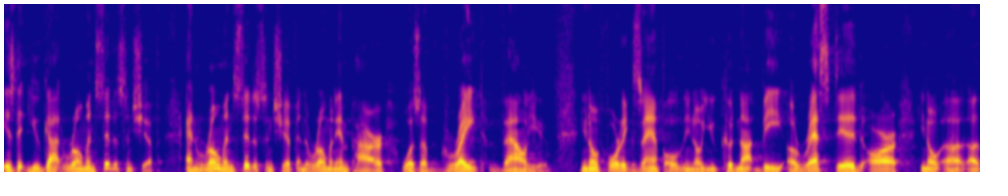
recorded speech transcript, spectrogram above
is that you got Roman citizenship. And Roman citizenship in the Roman Empire was of great value. You know, for example, you know, you could not be arrested or, you know, uh, uh,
